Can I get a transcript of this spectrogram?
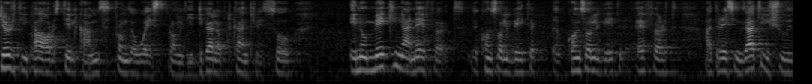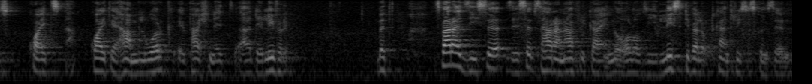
dirty power still comes from the West, from the developed countries. So, you know, making an effort, a consolidated, a consolidated effort addressing that issue is quite, quite a humble work, a passionate uh, delivery. But as far as the, the sub-Saharan Africa and all of the least developed countries is concerned,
